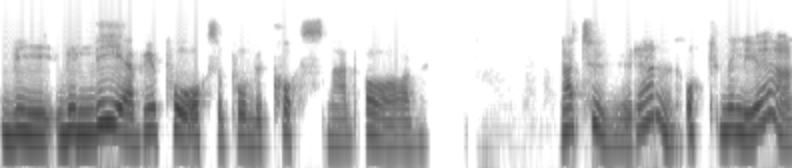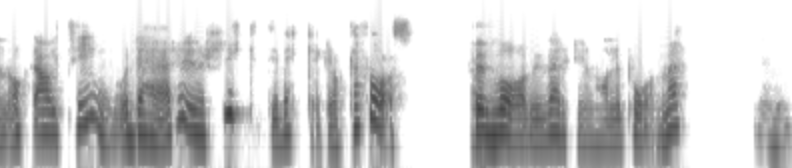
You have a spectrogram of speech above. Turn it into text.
vi, vi lever ju på också på bekostnad av naturen och miljön och allting. Och det här är en riktig väckarklocka för oss. För mm. vad vi verkligen håller på med. Mm.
